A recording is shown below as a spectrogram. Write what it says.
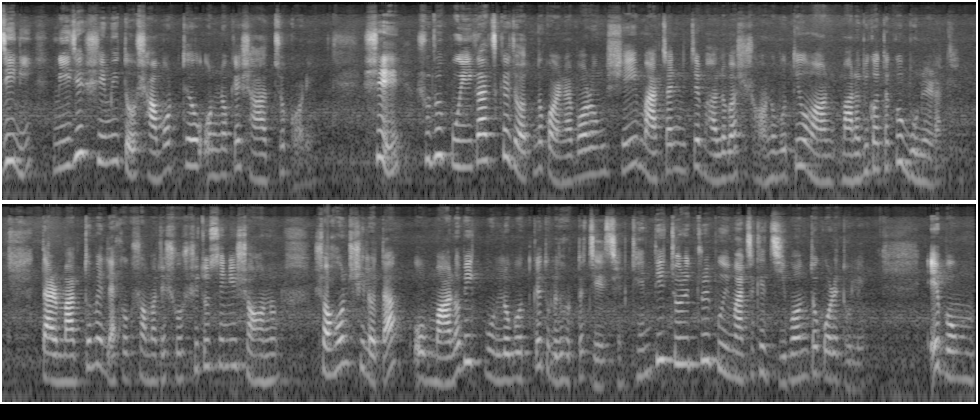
যিনি নিজের সীমিত সামর্থ্যেও অন্যকে সাহায্য করে। সে শুধু পুঁই গাছকে যত্ন করে না, বরং সেই মাচার নিচে ভালোবাসা, সহানুভূতি ও মান- মানবিকতাকেও বুনে রাখে। তার মাধ্যমে লেখক সমাজে শোষিত শ্রেণির সহন, সহনশীলতা ও মানবিক মূল্যবোধকে তুলে ধরতে চেয়েছেন। খেন্তির চরিত্রই পুঁই মাছাকে জীবন্ত করে তোলে এবং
